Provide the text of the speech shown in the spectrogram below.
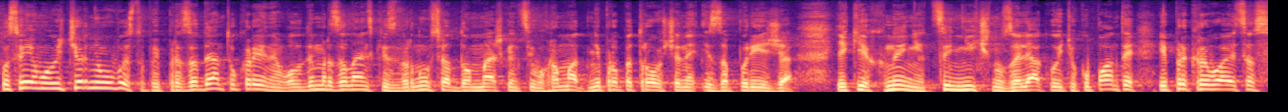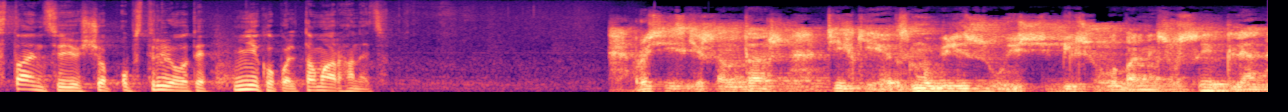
У своєму вечірньому виступі президент України Володимир Зеленський звернувся до мешканців громад Дніпропетровщини і Запоріжжя, яких нині цинічно залякують окупанти і прикриваються станцією, щоб обстрілювати Нікополь та Марганець. Російський шантаж тільки змобілізує ще більше глобальних зусиль для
